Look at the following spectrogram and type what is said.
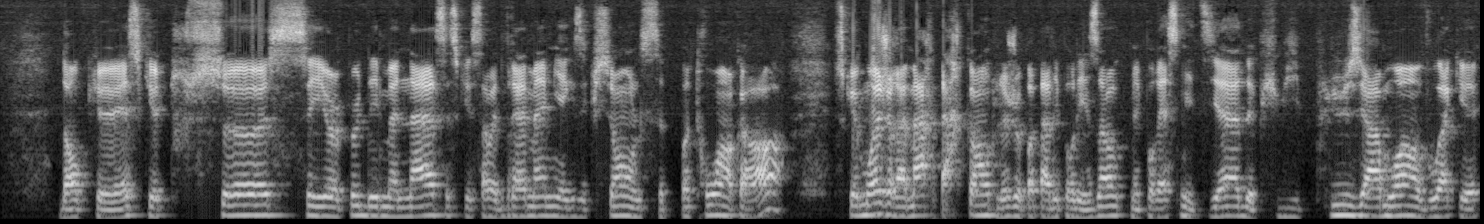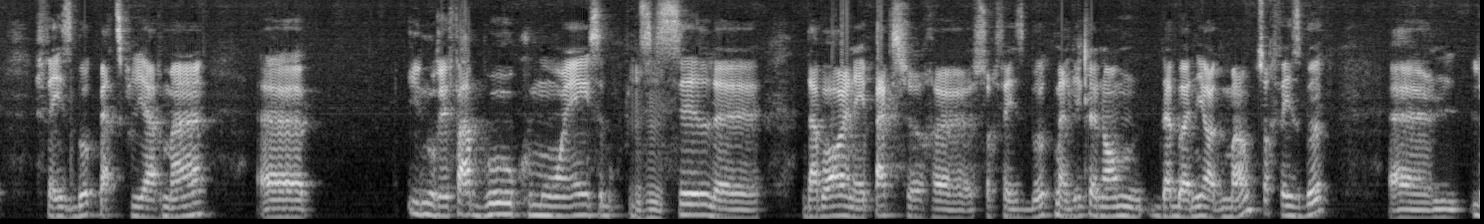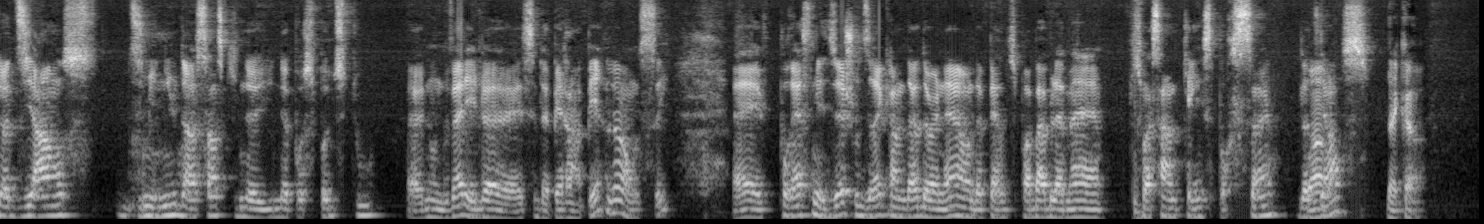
Donc, est-ce que tout ça, c'est un peu des menaces? Est-ce que ça va être vraiment mis à exécution? On ne le sait pas trop encore. Ce que moi, je remarque, par contre, là, je ne veux pas parler pour les autres, mais pour S-Media, depuis plusieurs mois, on voit que Facebook, particulièrement, il nous réfère beaucoup moins. C'est beaucoup plus mhm. difficile d'avoir un impact sur, euh, sur Facebook, malgré que le nombre d'abonnés augmente sur Facebook. Euh, l'audience diminue dans le sens qu'il ne, ne pousse pas du tout euh, nos nouvelles. Et là, c'est de pire en pire, là, on le sait. pour S-Media, je vous dirais qu'en dedans d'un an, on a perdu probablement 75 de l'audience. D'accord.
